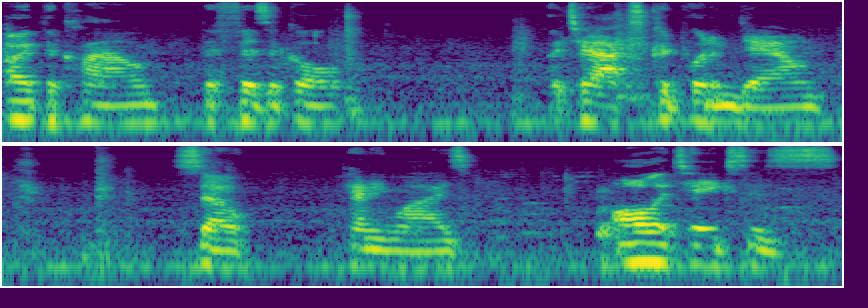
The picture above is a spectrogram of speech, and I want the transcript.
Art the Clown, the physical attacks could put him down. So, Pennywise, all it takes is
